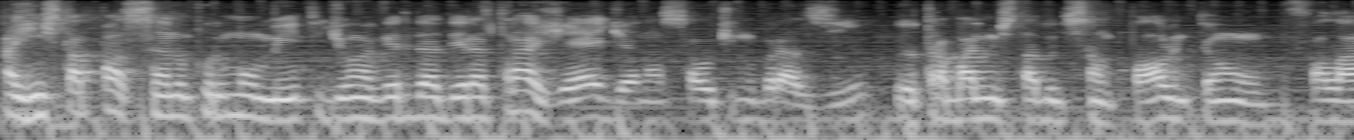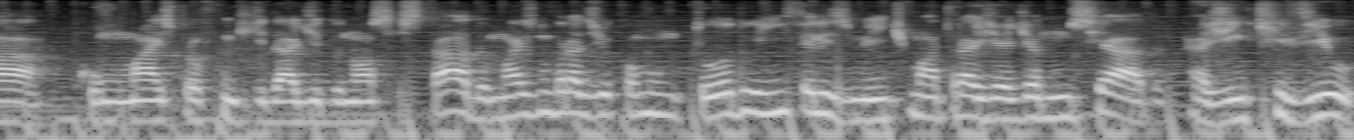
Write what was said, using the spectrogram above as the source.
A gente está passando por um momento de uma verdadeira tragédia na saúde no Brasil. Eu trabalho no estado de São Paulo, então vou falar com mais profundidade do nosso estado, mas no Brasil como um todo, infelizmente, uma tragédia anunciada. A gente viu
